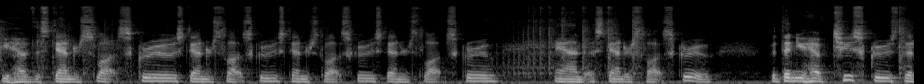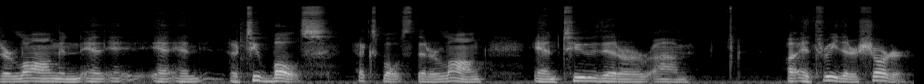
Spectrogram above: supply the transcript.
you have the standard slot screw, standard slot screw, standard slot screw, standard slot screw, and a standard slot screw but then you have two screws that are long and and, and, and two bolts, hex bolts that are long, and two that are um, uh, and three that are shorter.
